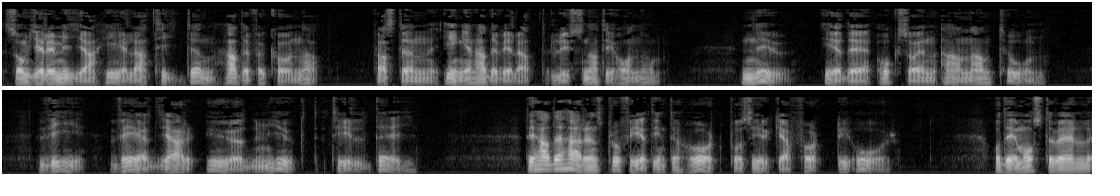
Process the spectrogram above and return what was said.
som Jeremia hela tiden hade förkunnat, fastän ingen hade velat lyssna till honom. Nu är det också en annan ton. Vi vädjar ödmjukt till dig. Det hade Herrens profet inte hört på cirka 40 år. Och det måste väl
